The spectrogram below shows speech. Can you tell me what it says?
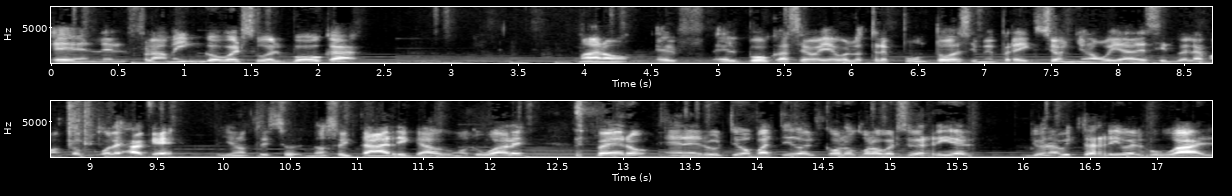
En el Flamingo versus el Boca, mano, el, Boca se va a llevar los tres puntos, así es mi predicción. Yo no voy a decir, ¿verdad?, cuántos goles qué. Yo no, estoy, no soy tan arriesgado como tú, Alex. Pero en el último partido del Colo Colo versus el River, yo no he visto a River jugar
